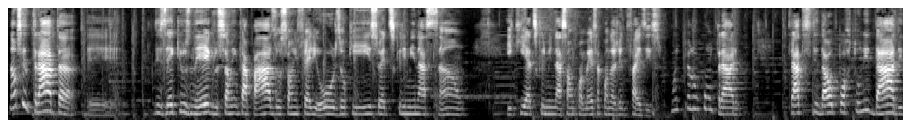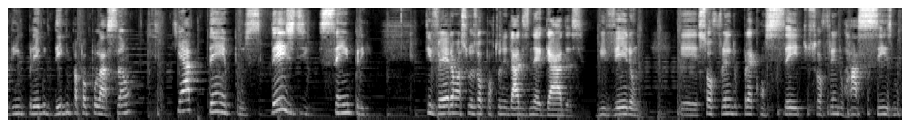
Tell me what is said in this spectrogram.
Não se trata é, dizer que os negros são incapazes ou são inferiores ou que isso é discriminação e que a discriminação começa quando a gente faz isso. Muito pelo contrário. Trata-se de dar oportunidade de emprego digno para a população que há tempos, desde sempre, tiveram as suas oportunidades negadas, viveram eh, sofrendo preconceito, sofrendo racismo.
